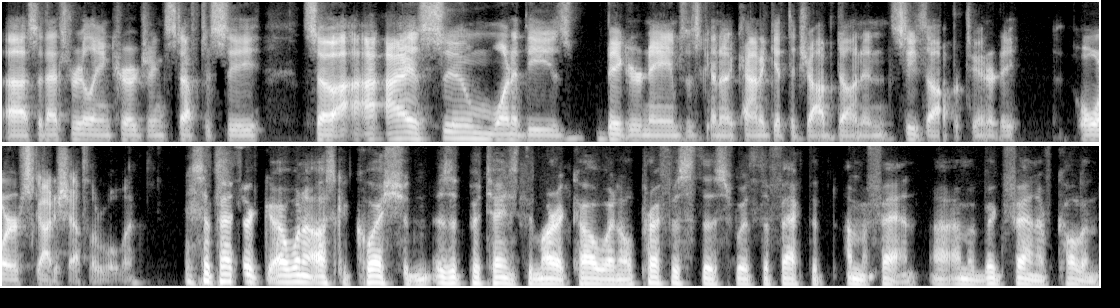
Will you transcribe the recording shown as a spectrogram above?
Uh, so that's really encouraging stuff to see. So I, I assume one of these bigger names is going to kind of get the job done and seize the opportunity, or Scotty Scheffler will win. So, Patrick, I want to ask a question as it pertains to Morikawa, and I'll preface this with the fact that I'm a fan. I'm a big fan of Collin.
